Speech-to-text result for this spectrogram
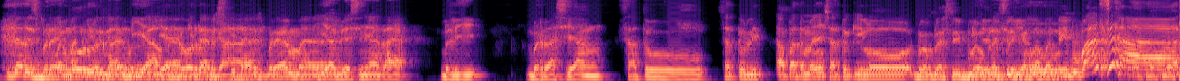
kita harus berhemat gitu kan. menurun Iya, menurun kita harus, kan. kita harus berhemat Iya, biasanya kayak beli beras yang satu satu lit apa namanya satu kilo dua belas ribu jadi beli yang 12.000. delapan ribu basah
